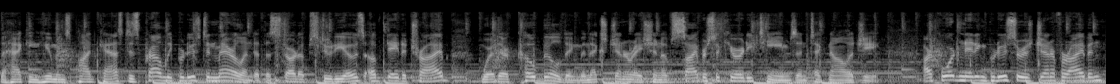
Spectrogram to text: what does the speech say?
The Hacking Humans podcast is proudly produced in Maryland at the startup studios of Data Tribe, where they're co building the next generation of cybersecurity teams and technology. Our coordinating producer is Jennifer Eiben,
